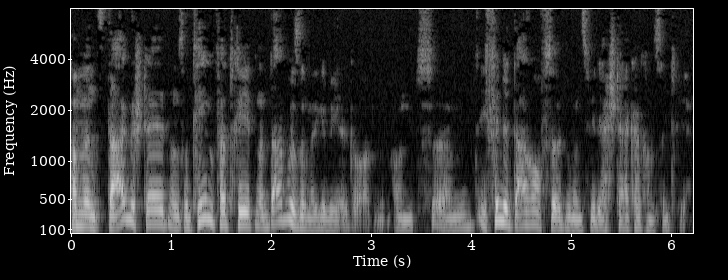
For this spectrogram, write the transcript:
haben wir uns dargestellt, unsere Themen vertreten und dafür sind wir gewählt worden. Und ähm, ich finde, darauf sollten wir uns wieder stärker konzentrieren.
